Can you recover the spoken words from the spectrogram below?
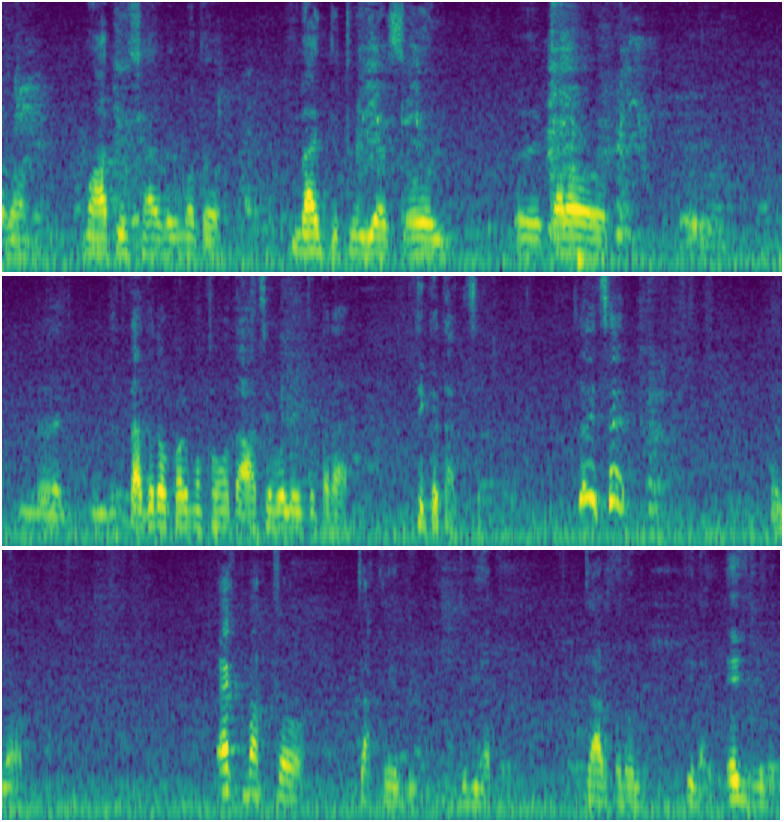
এবং মহাতির সাহেবের মতো নাইনটি টু ইয়ার্স ওল্ড তারাও তাদেরও কর্মক্ষমতা আছে বলেই তো তারা টিকে থাকছে। একমাত্র চাকরি দুনিয়াতে, যার কোনো কি নাই এইজ লিমিট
